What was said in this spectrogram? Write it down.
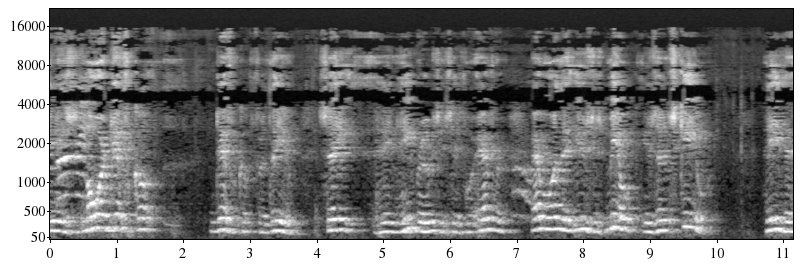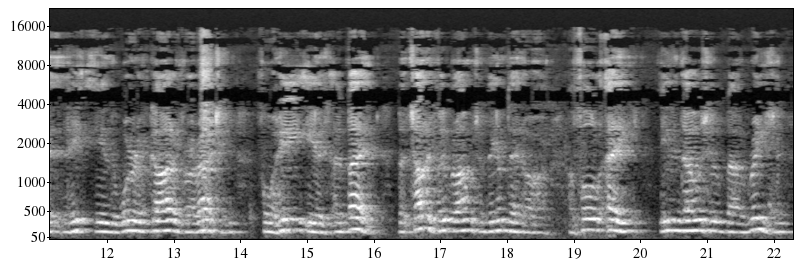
it is more difficult difficult for them. See, in Hebrews it says, For every, everyone that uses milk is unskilled. He that he in the word of God of righteousness, for he is babe. But solid food belongs to them that are a full age, even those who by reason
